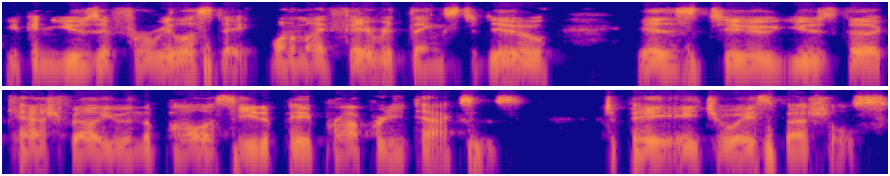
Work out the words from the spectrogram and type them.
you can use it for real estate. One of my favorite things to do is to use the cash value in the policy to pay property taxes to pay HOA specials,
